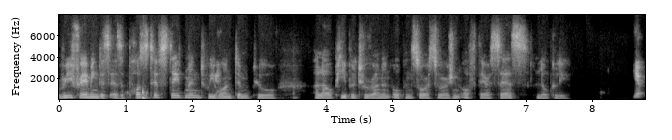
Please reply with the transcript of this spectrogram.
Reframing this as a positive statement, we want them to allow people to run an open source version of their SaaS locally. Yep.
